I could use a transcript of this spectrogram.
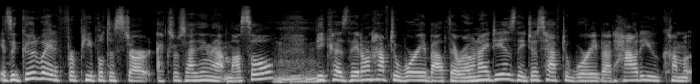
it's a good way to, for people to start exercising that muscle Mm-hmm. because they don't have to worry about their own ideas. They just have to worry about how do you come,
